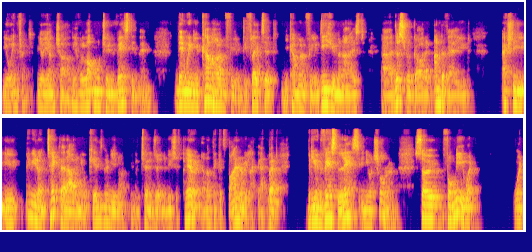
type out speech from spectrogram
your infant, your young child. You have a lot more to invest in them than when you come home feeling deflated, you come home feeling dehumanized, uh, disregarded, undervalued actually you maybe you don't take that out on your kids maybe you're not going to turn into an abusive parent. I don't think it's binary like that but but you invest less in your children. So for me what what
